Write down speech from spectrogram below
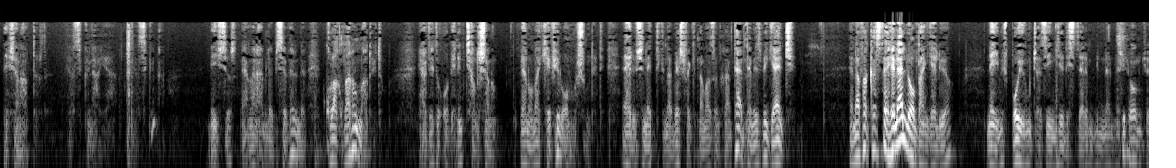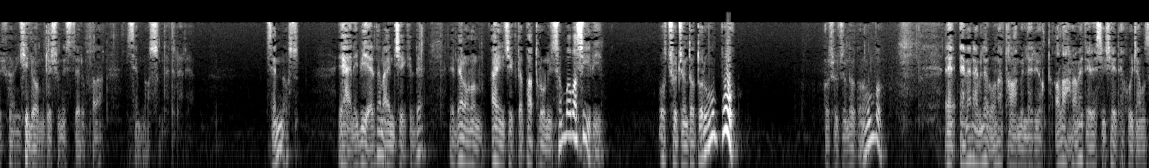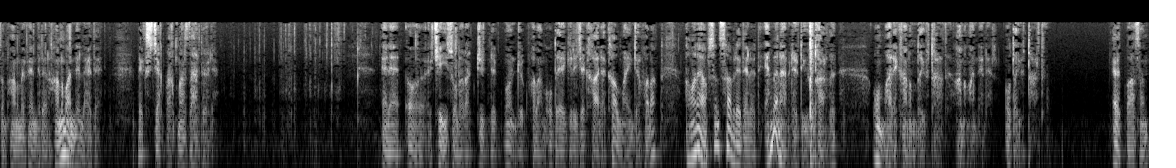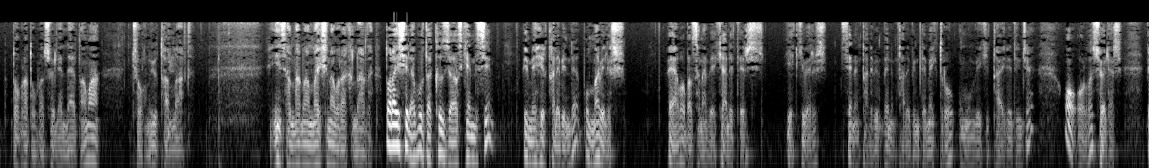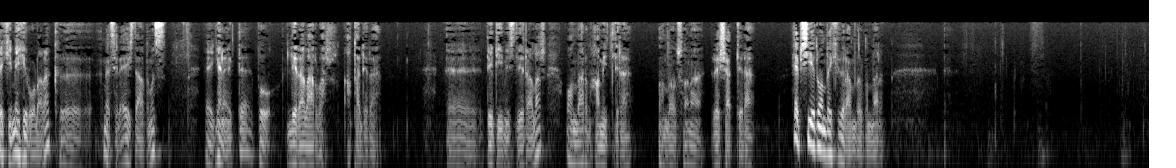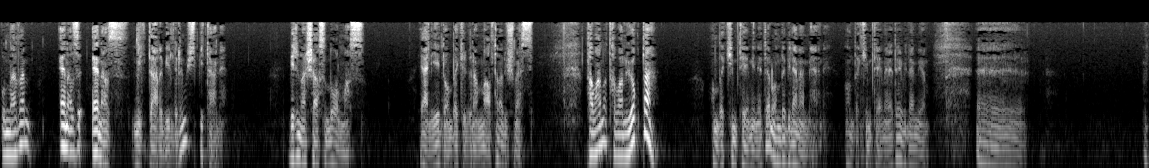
Nişan attırdı. Yazık günah ya. Yazık günah. Ne istiyorsun? Hemen abiyle bir seferinde kulaklarımla duydum. Ya dedi o benim çalışanım. Ben ona kefil olmuşum dedi. Ehl-i sünnet dikinde beş vakit namazını kılan tertemiz bir genç. E nafakası da helal yoldan geliyor. Neymiş boyumca zincir isterim bilmem ne. Kilomca şunu Ha, Kilomca şunu isterim falan. Senin olsun dediler ya. Senin olsun. Yani bir yerden aynı şekilde e, ben onun aynı şekilde patronuysam babası gibiyim. O çocuğun da durumu bu. O çocuğun da durumu bu. E, Emen abiler ona tahammülleri yoktu. Allah rahmet eylesin şeyde hocamızın hanımefendileri, hanım anneler de pek sıcak bakmazlardı öyle. Hele o çeyiz olarak cündük, boncuk falan odaya girecek hale kalmayınca falan. Ama ne yapsın sabrederlerdi. Emen abiler de yutardı. O Marek Hanım da yutardı. Hanım anneler. O da yutardı. Evet bazen dobra dobra söylerlerdi ama çoğunu yutarlardı. İnsanların anlayışına bırakırlardı. Dolayısıyla burada kızcağız kendisi bir mehir talebinde bulunabilir. Veya babasına vekalet verir, yetki verir. Senin talebin benim talebim demektir o umum vekil tayin edince. O orada söyler. Peki mehir olarak e, mesela ecdadımız e, genellikle bu liralar var. Ata lira e, dediğimiz liralar. Onların Hamit lira, ondan sonra Reşat lira. Hepsi 7-12 gramdır bunların. Bunlardan en az en az miktarı bildirilmiş bir tane. Birin aşağısında olmaz. Yani 7-12 gramın altına düşmez. Tavanı tavanı yok da onu da kim temin eder onu da bilemem yani. Onu da kim temin eder bilemiyorum. Ee,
